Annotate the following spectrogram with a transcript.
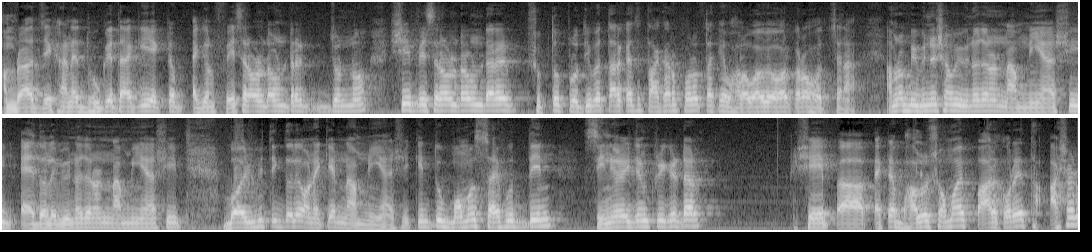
আমরা যেখানে ঢুকে থাকি, একটা, একজন ফেসার অলরাউন্ডারের জন্য, সেই ফেসার অলরাউন্ডারের সুপ্ত প্রতিভা তার কাছে থাকার পরও তাকে ভালোভাবে ব্যবহার করা হচ্ছে না। আমরা বিভিন্ন সময় বিভিন্ন জনের নাম নিয়ে আসি, এ দলে বিভিন্ন জনের নাম নিয়ে আসি, বয়সভিত্তিক দলে অনেকের নাম নিয়ে আসি। কিন্তু মোহাম্মদ সাইফুদ্দিন সিনিয়র একজন ক্রিকেটার সে একটা ভালো সময় পার করে আসার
